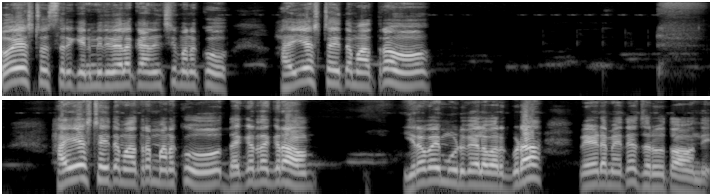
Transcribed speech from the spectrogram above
లోయెస్ట్ వచ్చేసరికి ఎనిమిది వేల కానించి మనకు హయ్యెస్ట్ అయితే మాత్రం హయ్యెస్ట్ అయితే మాత్రం మనకు దగ్గర దగ్గర ఇరవై మూడు వేల వరకు కూడా వేయడం అయితే జరుగుతూ ఉంది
